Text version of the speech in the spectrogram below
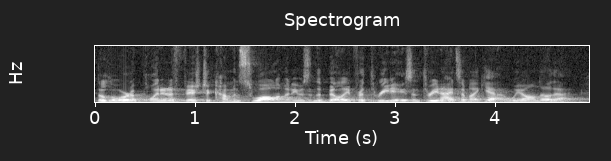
the Lord appointed a fish to come and swallow him, and he was in the belly for three days and three nights. I'm like, yeah, we all know that.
